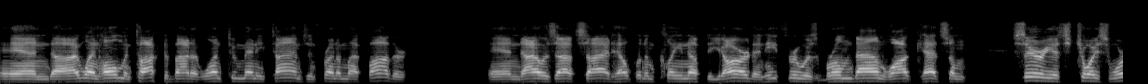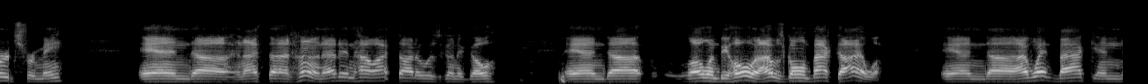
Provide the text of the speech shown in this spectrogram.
And uh, I went home and talked about it one too many times in front of my father. And I was outside helping him clean up the yard, and he threw his broom down, had some serious choice words for me. And uh, and I thought, huh, that isn't how I thought it was going to go and uh, lo and behold, I was going back to Iowa. And uh, I went back and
